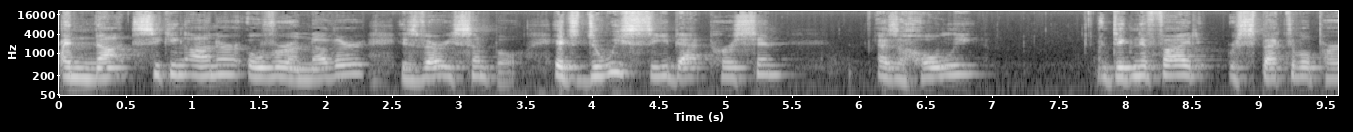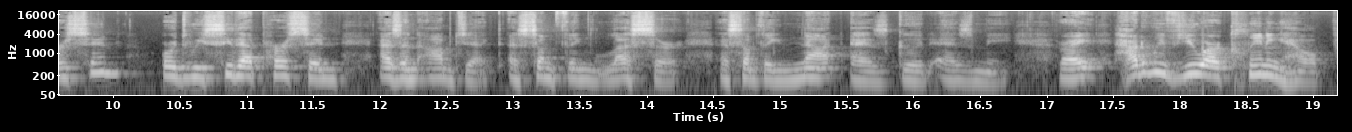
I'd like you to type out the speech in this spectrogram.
and not seeking honor over another is very simple. It's do we see that person as a holy, dignified, respectable person? Or do we see that person as an object, as something lesser, as something not as good as me? Right? How do we view our cleaning help?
